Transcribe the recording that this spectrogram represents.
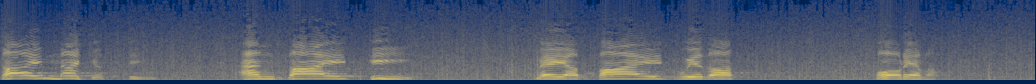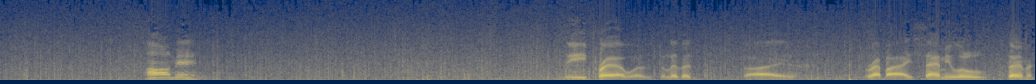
thy majesty, and thy peace may abide with us forever. Amen. The prayer was delivered by Rabbi Samuel Thurman.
